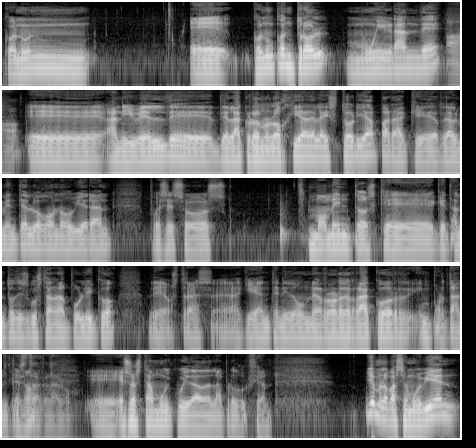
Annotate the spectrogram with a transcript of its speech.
con un eh, con un control muy grande eh, a nivel de, de la cronología de la historia para que realmente luego no hubieran pues esos momentos que, que tanto disgustan al público de ostras, eh, aquí han tenido un error de récord importante, ¿no? Está claro. Eh, eso está muy cuidado en la producción. Yo me lo pasé muy bien,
